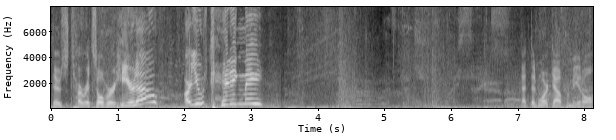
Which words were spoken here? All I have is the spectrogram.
There's turrets over here now? Are you kidding me? That didn't work out for me at all.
